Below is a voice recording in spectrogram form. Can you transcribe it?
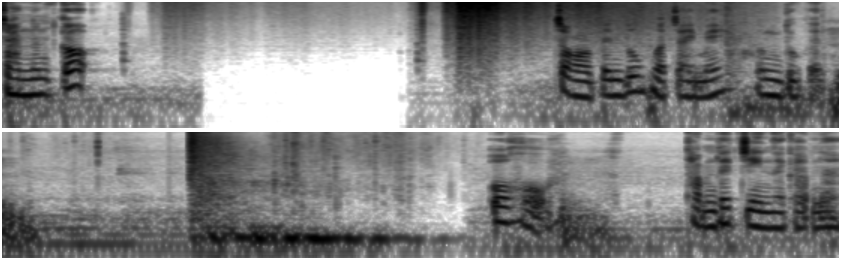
จากนั้นก็จอเป็นรูปหัวใจไหมลองดูกัน โอ้โหทำได้จริงนะครับนะ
